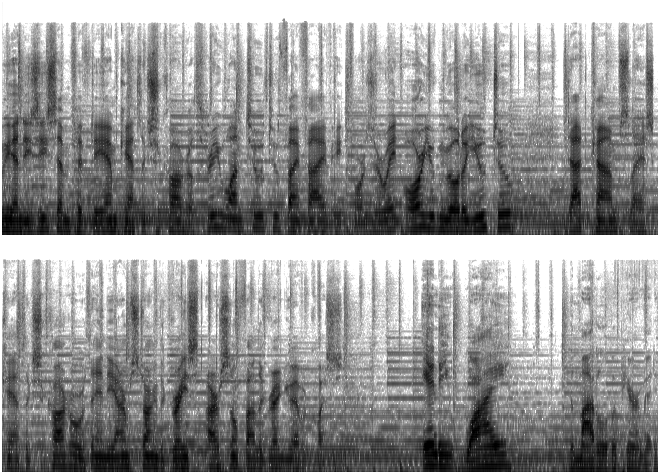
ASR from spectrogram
WNDZ 750 AM Catholic Chicago 312-255-8408 or you can go to youtube.com slash Catholic Chicago with Andy Armstrong, the Grace Arsenal. Father Greg, you have a question. Andy, why the model of a pyramid?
